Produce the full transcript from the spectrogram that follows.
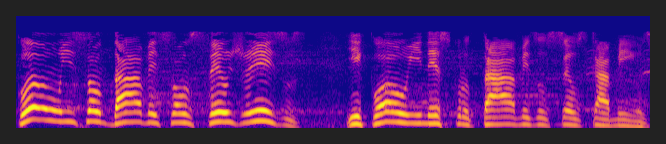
Quão insondáveis são os seus juízos e quão inescrutáveis os seus caminhos.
